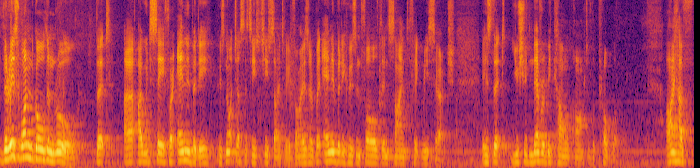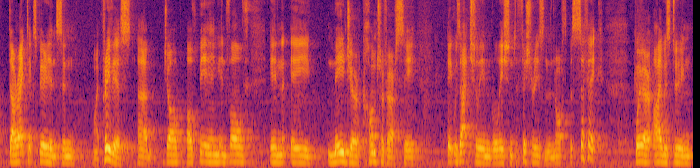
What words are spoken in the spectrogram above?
there is one golden rule that uh, I would say for anybody who's not just the chief scientific advisor, but anybody who's involved in scientific research, is that you should never become a part of the problem. I have direct experience in my previous um, job of being involved in a major controversy. It was actually in relation to fisheries in the North Pacific, where I was doing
